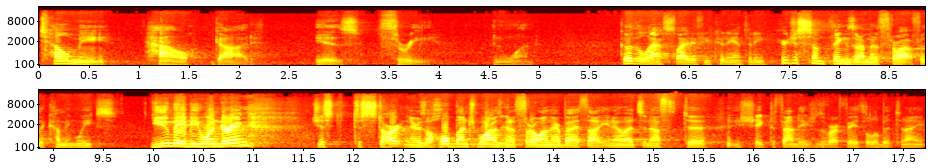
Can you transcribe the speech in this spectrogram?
tell me how God is three in one. Go to the last slide if you could, Anthony. Here are just some things that I'm going to throw out for the coming weeks. You may be wondering, just to start, and there's a whole bunch more I was going to throw on there, but I thought, you know, it's enough to shake the foundations of our faith a little bit tonight.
